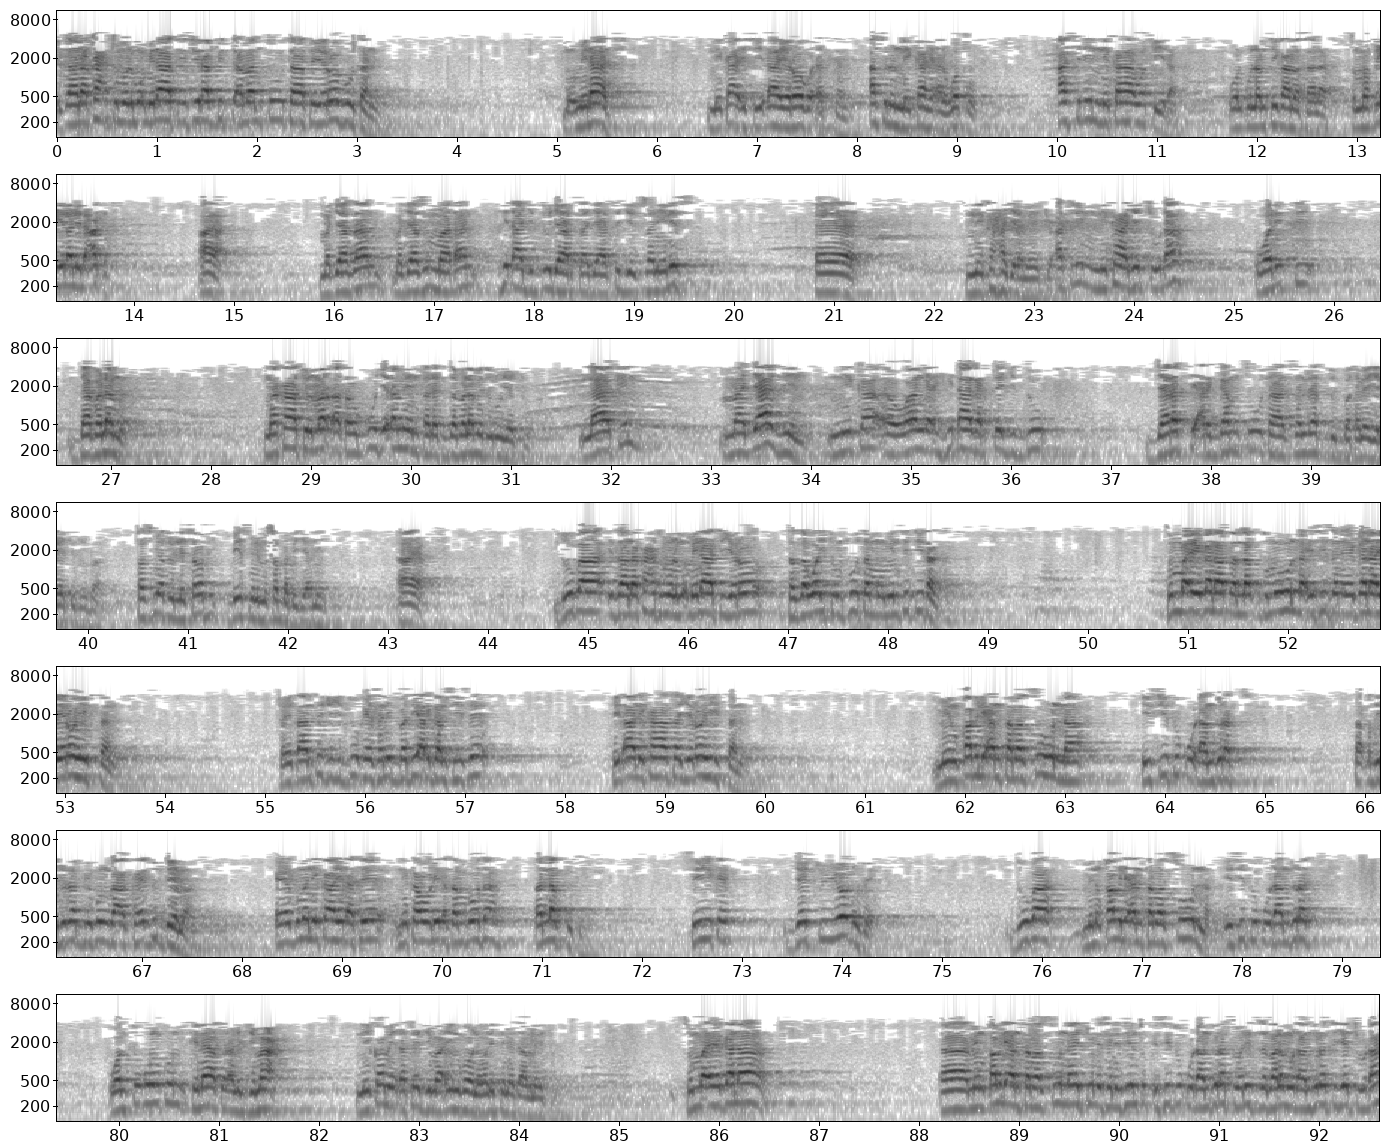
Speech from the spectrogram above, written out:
إذا نكحتم المؤمنات إسي ربي تأمنتوتا يروفوتا مؤمنات نكاح إسي لا يروغ أصل النكاح الوطو أصل النكاح وطيرة والكنمتي كما ثم قيل للعقد. Haya majaazaan majaazummaadhaan hidhaa jidduu jaarsaa jaarsi jirsaniinis nikaha jedhame jechuudha asliin nikaha jechuudha walitti dabalamu nakaatul mar'ata hogguu jedhame intalatti dabalame duruu jechuudha laakiin majaaziin waan hidhaa gartee jidduu jaratti argamtuu taasisan irratti dubbatamee jira jechuudha tasmiyatu lisababi biismi musabbabi jedhanii duuba idaa nakaxtum almu'minaati yeroo tazawwaytum fuutan mu'mintittii takka ثم إيغانا طلقتموهن إسيسا إيغانا يرو هفتن شيطانتي جدو كيسني بدي أرقم سيسي hidhaani kaasa yeroo hiittan min qabli an tamassuhunna isii tuquudhaan duratti taqdiiri rabbii kun gaa akka hedduu deema eeguma nikaa hidhatee nikaa walii hidhatan booda xallaqtuti siike jechuu yoo dhufe qabli an tamassuhunna isi tuquudhaan duratti wal tuquun kun kinaayatun aljimaac ni kom hidhatee jimaa'iin goone walitti hin edamne jechuudha summa eeganaa min qabli an tamassuhunna jechuun isin isii tuquudhaan duratti walitti dabalamuudhaan duratti jechuudha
